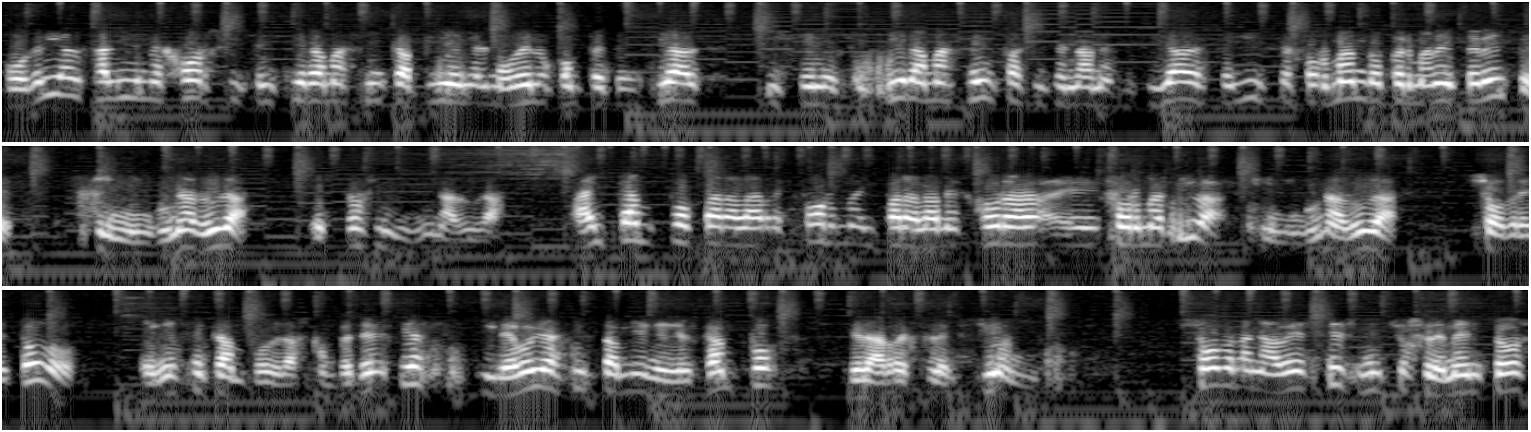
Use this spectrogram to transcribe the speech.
¿Podrían salir mejor si se hiciera más hincapié en el modelo competencial y se les hiciera más énfasis en la necesidad de seguirse formando permanentemente? Sin ninguna duda, esto sin ninguna duda. ¿Hay campo para la reforma y para la mejora eh, formativa? Sin ninguna duda. Sobre todo en ese campo de las competencias y le voy a decir también en el campo de la reflexión. Sobran a veces muchos elementos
